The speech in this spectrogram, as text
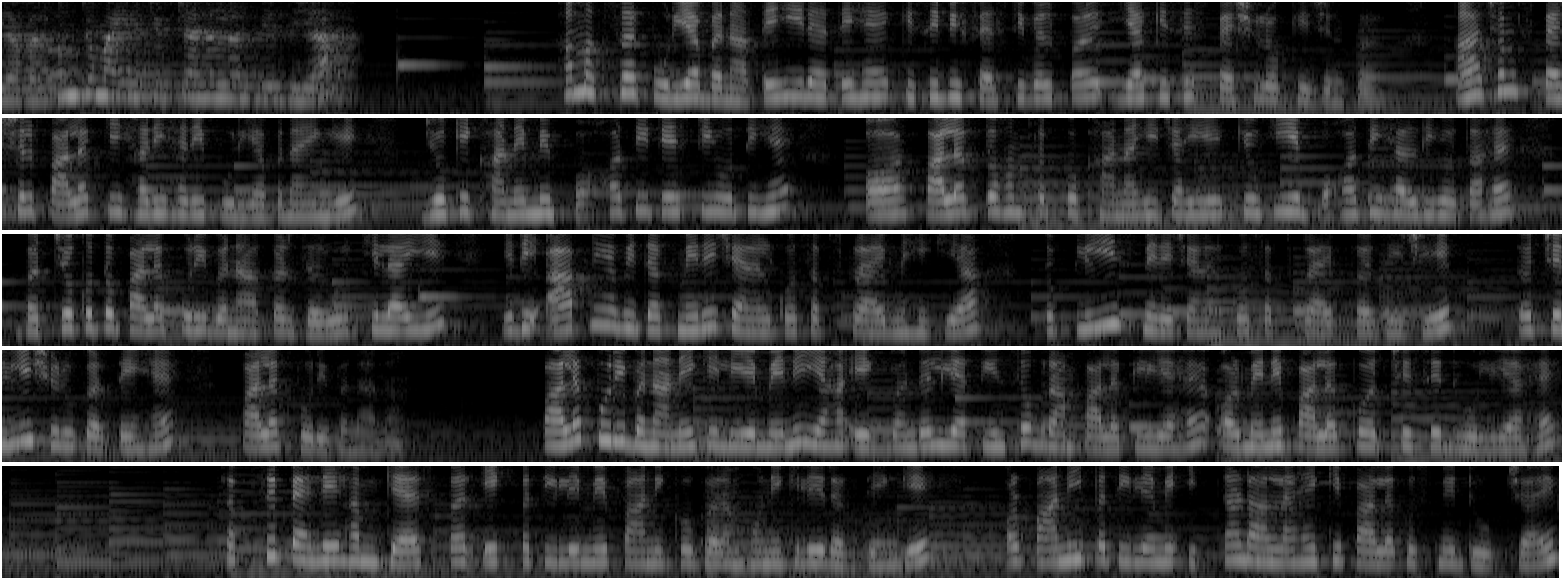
दिया welcome to my YouTube channel दिया हम अक्सर पूरियाँ बनाते ही रहते हैं किसी भी फेस्टिवल पर या किसी स्पेशल ओकेजन पर। आज हम स्पेशल पालक की हरी हरी पूरियाँ बनाएँगे, जो कि खाने में बहुत ही टेस्टी होती हैं, और पालक तो हम सबको खाना ही चाहिए, क्योंकि ये बहुत ही हेल्दी होता है। बच्चों को तो पालक पूरी बनाकर ज़रूर खिलाइए। यदि आपने अभी तक मेरे चैनल को सब्सक्राइब नहीं किया तो प्लीज़ मेरे चैनल को सब्सक्राइब कर दीजिए। तो चलिए शुरू करते हैं पालक पूरी बनाना। पालक पूरी बनाने के लिए मैंने यहाँ एक बंडल या 300 ग्राम पालक लिया है और मैंने पालक को अच्छे से धो लिया है। सबसे पहले हम गैस पर एक पतीले में पानी को गर्म होने के लिए रख देंगे और पानी पतीले में इतना डालना है कि पालक उसमें डूब जाए।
